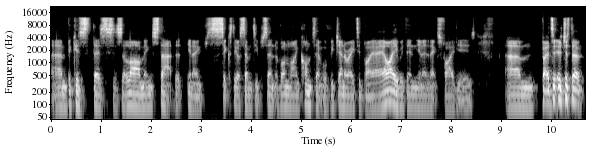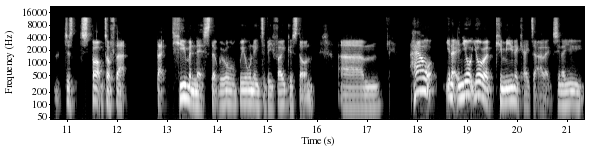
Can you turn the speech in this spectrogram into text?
um, because there's this alarming stat that you know 60 or 70 percent of online content will be generated by ai within you know the next five years. Um, but it's, it's just a just sparked off that that humanness that we all we all need to be focused on. Um, how you know and you're you're a communicator alex you know you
